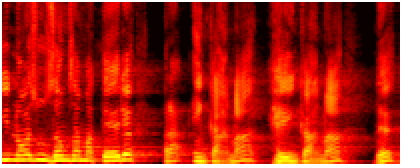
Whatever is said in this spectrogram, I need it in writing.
e nós usamos a matéria para encarnar, reencarnar, né,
